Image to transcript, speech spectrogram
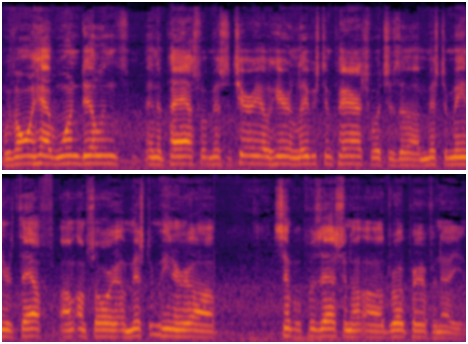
We've only had one dealing in the past with Mr. Theriot here in Livingston Parish, which is a misdemeanor theft. I'm, I'm sorry, a misdemeanor uh, simple possession of uh, drug paraphernalia.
